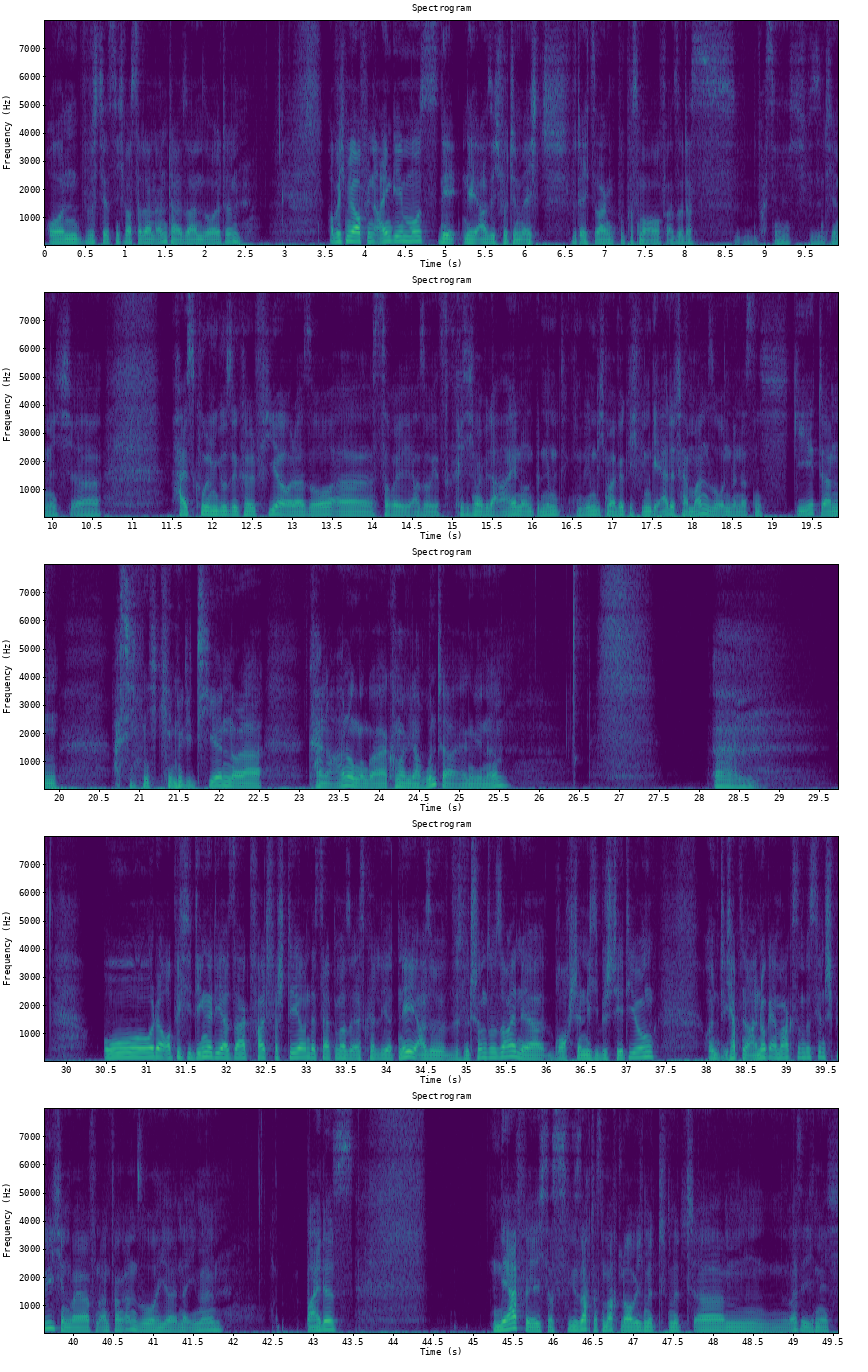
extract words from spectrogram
und wüsste jetzt nicht, was da dein Anteil sein sollte. Ob ich mir auf ihn eingehen muss? Nee, nee, also ich würde ihm echt, würde echt sagen, du pass mal auf, also das, weiß ich nicht, wir sind hier nicht, äh, High School Musical 4 oder so. Äh, sorry, also jetzt kriege ich mal wieder ein und benimm, benimm dich mal wirklich wie ein geerdeter Mann so. Und wenn das nicht geht, dann weiß ich nicht, geh meditieren oder keine Ahnung, äh, komm mal wieder runter irgendwie, ne? Ähm. Oder ob ich die Dinge, die er sagt, falsch verstehe und deshalb immer so eskaliert. Nee, also es wird schon so sein. Er braucht ständig die Bestätigung. Und ich habe den Eindruck, er mag so ein bisschen Spielchen, war ja von Anfang an so hier in der E-Mail. Beides nervig. Das, wie gesagt, das macht, glaube ich, mit, mit ähm, weiß ich nicht,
